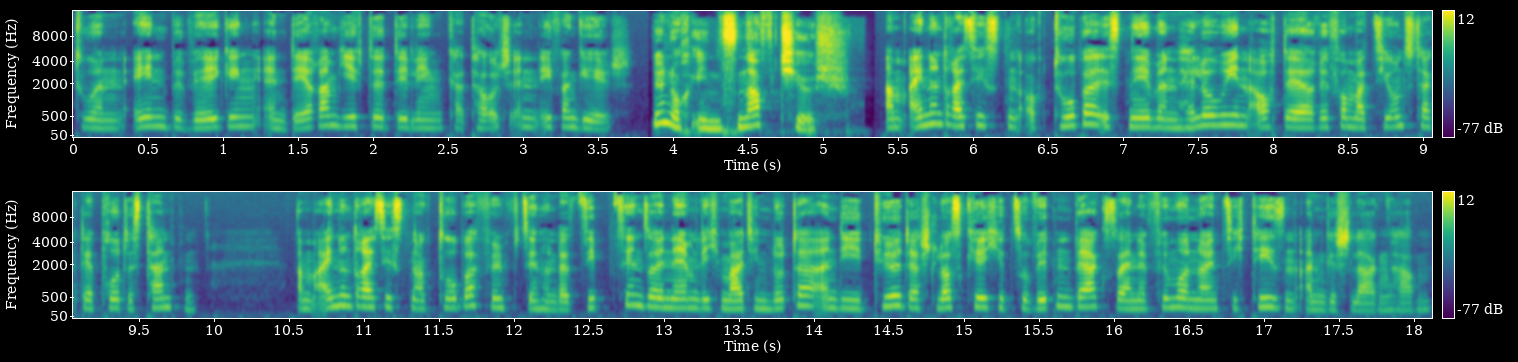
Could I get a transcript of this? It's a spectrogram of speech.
tun ein Beweging en deram jefte deling katausch en evangelisch. Nur noch ins Nafttisch. Am 31. Oktober ist neben Halloween auch der Reformationstag der Protestanten. Am 31. Oktober 1517 soll nämlich Martin Luther an die Tür der Schlosskirche zu Wittenberg seine 95 Thesen angeschlagen haben.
